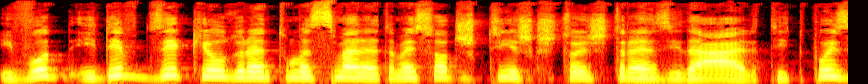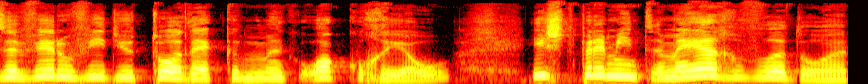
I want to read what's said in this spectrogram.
E, vou, e devo dizer que eu, durante uma semana, também só discuti as questões trans e da arte, e depois a ver o vídeo todo é que me ocorreu. Isto para mim também é revelador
